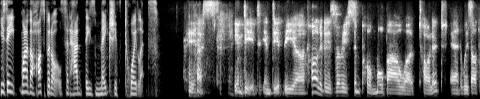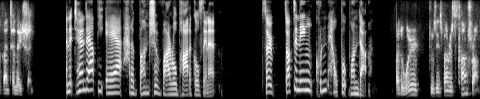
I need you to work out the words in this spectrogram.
You see, one of the hospitals had had these makeshift toilets. Yes, indeed, indeed. The uh, toilet is very simple mobile uh, toilet and without ventilation. And it turned out the air had a bunch of viral particles in it. So Dr. Ning couldn't help but wonder. But where do these viruses come from?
